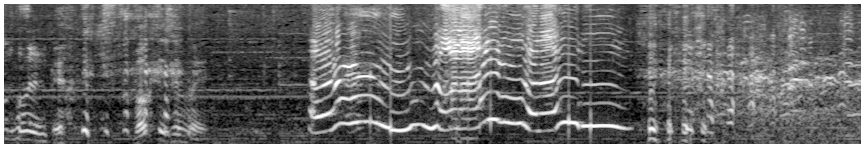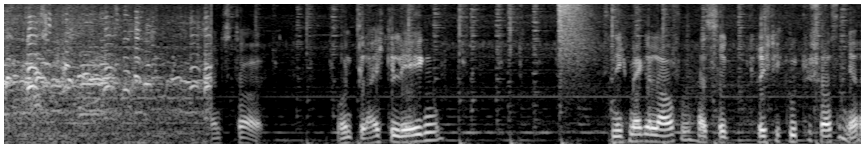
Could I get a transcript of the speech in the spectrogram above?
Und holen. Ja. Mach das einmal. Ganz toll. Und gleich gelegen. Ist nicht mehr gelaufen. Hast du richtig gut geschossen, ja?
